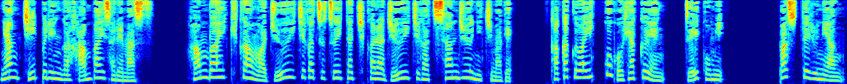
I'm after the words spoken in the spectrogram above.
ニャンチープリンが販売されます。販売期間は11月1日から11月30日まで。価格は1個500円、税込み。パステルニャン、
